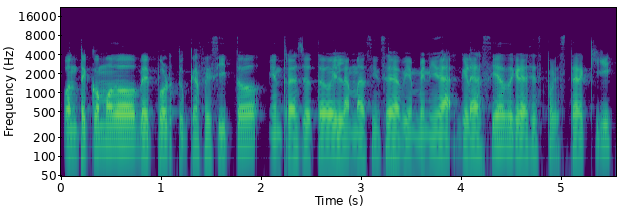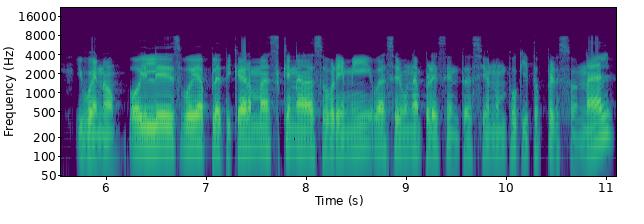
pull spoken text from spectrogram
ponte cómodo, ve por tu cafecito. Mientras yo te doy la más sincera bienvenida. Gracias, gracias por estar aquí. Y bueno, hoy les voy a platicar más que nada sobre mí, va a ser una presentación un poquito personal.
